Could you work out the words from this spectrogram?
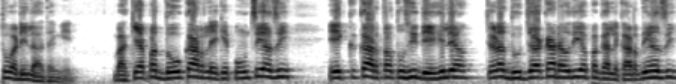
ਤੁਹਾਡੀ ਲਾ ਦਾਂਗੇ ਬਾਕੀ ਆਪਾਂ ਦੋ ਘਰ ਲੈ ਕੇ ਪਹੁੰਚੇ ਹਾਂ ਜੀ, ਇੱਕ ਘਰ ਤਾਂ ਤੁਸੀਂ ਦੇਖ ਲਿਆ, ਜਿਹੜਾ ਦੂਜਾ ਘਰ ਹੈ, ਉਹਦੀ ਆਪਾਂ ਗੱਲ ਕਰਦੇ ਹਾਂ ਜੀ।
